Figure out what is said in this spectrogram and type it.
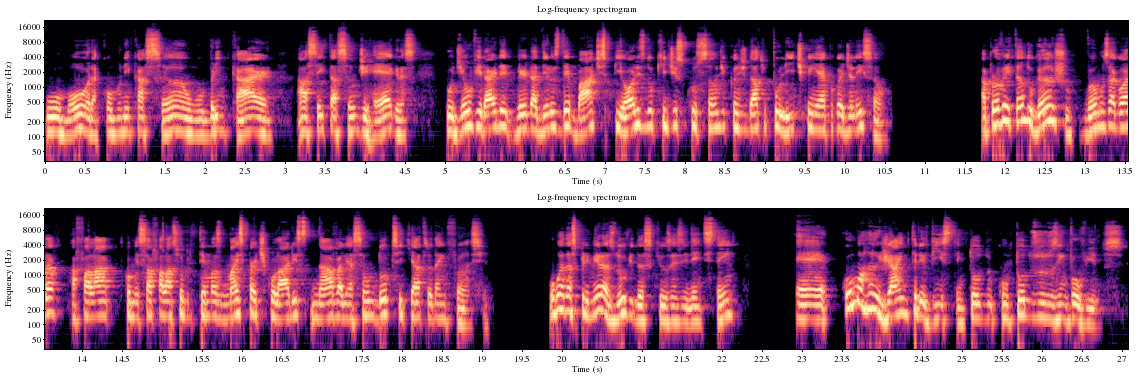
o humor, a comunicação, o brincar, a aceitação de regras podiam virar de verdadeiros debates piores do que discussão de candidato político em época de eleição. Aproveitando o gancho, vamos agora a falar, começar a falar sobre temas mais particulares na avaliação do psiquiatra da infância. Uma das primeiras dúvidas que os residentes têm é como arranjar entrevista todo, com todos os envolvidos.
